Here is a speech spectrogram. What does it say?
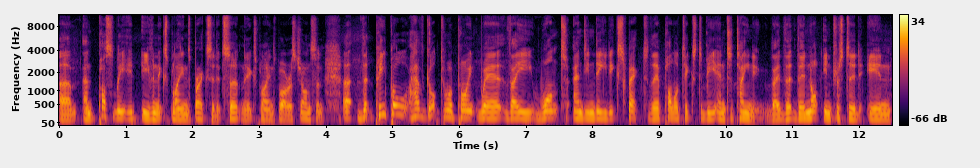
Um, and possibly it even explains Brexit. It certainly explains Boris Johnson. Uh, that people have got to a point where they want and indeed expect their politics to be entertaining. They, they're not interested in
